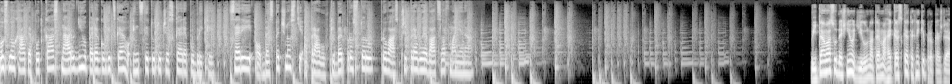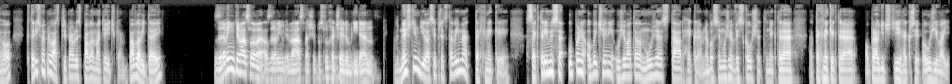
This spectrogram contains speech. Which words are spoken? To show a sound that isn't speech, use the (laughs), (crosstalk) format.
Posloucháte podcast Národního pedagogického institutu České republiky. Sérii o bezpečnosti a právu v kyberprostoru pro vás připravuje Václav Maněna. Vítám vás u dnešního dílu na téma hackerské techniky pro každého, který jsme pro vás připravili s Pavlem Matějčkem. Pavle, vítej. Zdravím tě Václave a zdravím i vás, naši posluchači. Dobrý den. V dnešním díle si představíme techniky, se kterými se úplně obyčejný uživatel může stát hackerem, nebo si může vyzkoušet některé techniky, které opravdičtí hackři používají.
